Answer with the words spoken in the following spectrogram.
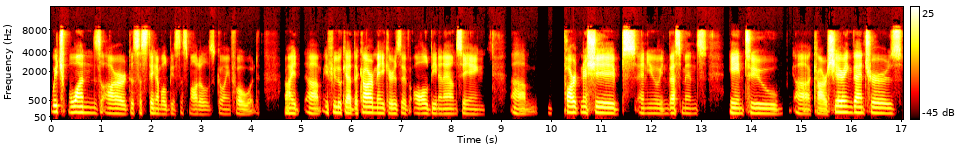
Which, ones are the sustainable business models going forward? Right. Um, if you look at the car makers, they've all been announcing um, partnerships and new investments into uh, car sharing ventures.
